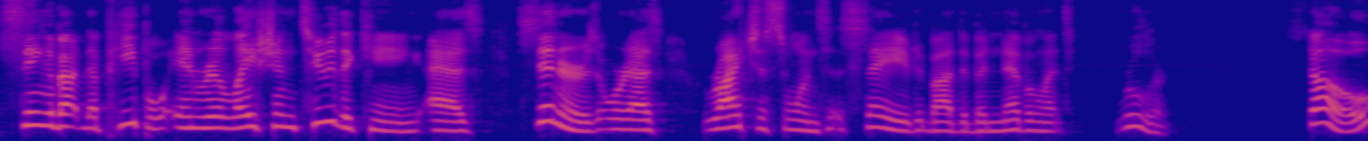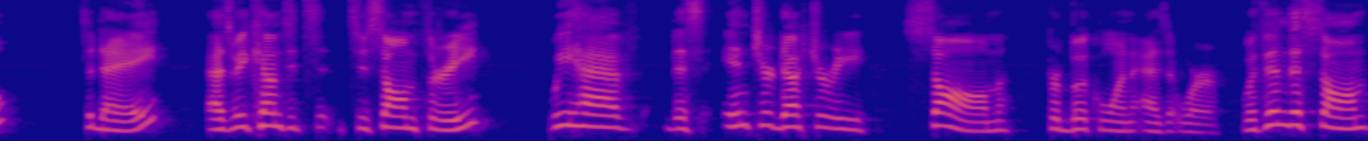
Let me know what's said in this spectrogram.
sing about the people in relation to the king as sinners or as righteous ones saved by the benevolent ruler. So, today, as we come to, to Psalm 3, we have this introductory psalm for book one, as it were. Within this psalm,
